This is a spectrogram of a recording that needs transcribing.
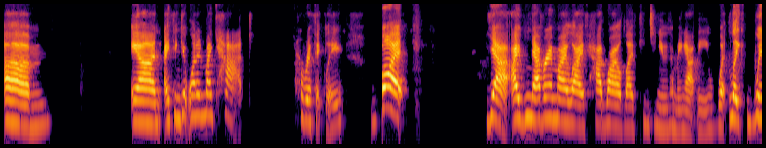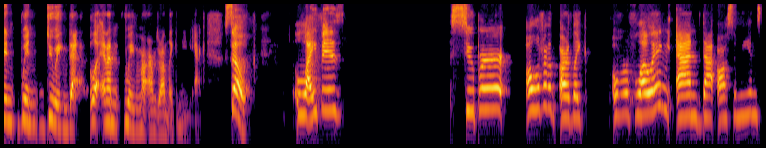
Um, and I think it wanted my cat horrifically. But yeah, I've never in my life had wildlife continue coming at me. What like when when doing that, and I'm waving my arms around like a maniac. So life is super all over the are like overflowing. And that also means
